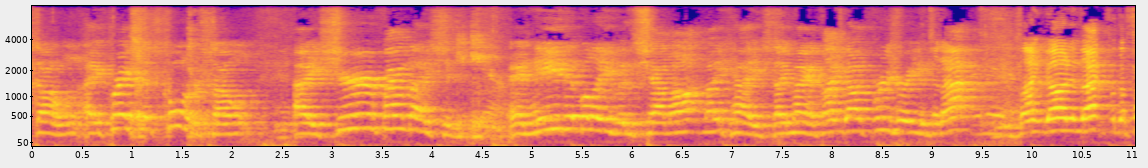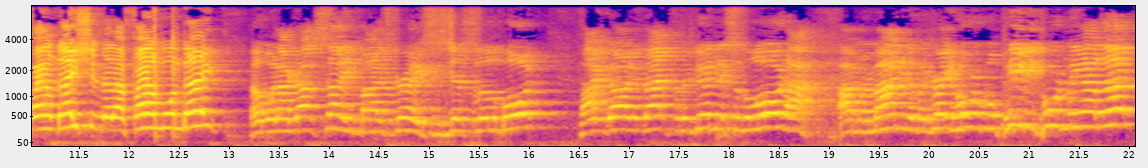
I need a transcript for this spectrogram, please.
stone, a precious cornerstone, a sure foundation, and he that believeth shall not make haste. Amen. Thank God for his reading tonight. Thank God in that for the foundation that I found one day uh, when I got saved by his grace. As just a little boy. Thank God in that for the goodness of the Lord. I, I'm reminded of a great horrible pit he poured me out of.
